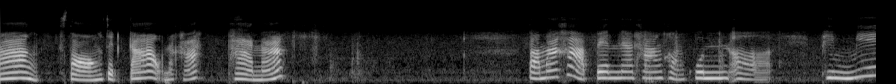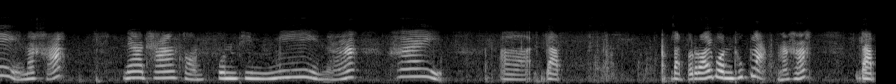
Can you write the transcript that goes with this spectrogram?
ล่างสองเจ็ดเก้านะคะ ผ่านนะ ต่อมาค่ะเป็นแนวทางของคุณเอ่อพิมมี่นะคะ แนวทางของคุณพิมมี่นะ ให้ดับดับร้อยบนทุกหลักนะคะ ดับ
